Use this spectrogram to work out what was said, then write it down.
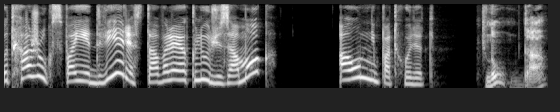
подхожу к своей двери, вставляю ключ в замок, а он не подходит. Ну да,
